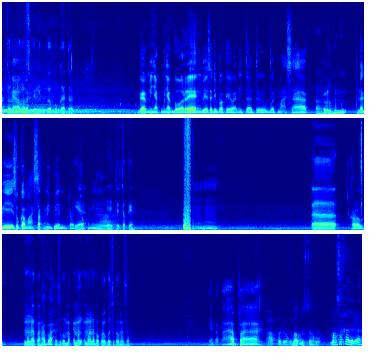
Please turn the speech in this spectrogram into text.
Atau lu suka dibuka-buka Tor? nggak minyak minyak goreng biasa dipakai wanita tuh buat masak. Lu kan lagi suka masak nih pin. Cocok Iya. nih. Iya, cocok ya. Mm-mm. Eh, kalau emang apa? Apa? Gua suka ma- emang emang apa kalau gue suka masak? ya nggak apa-apa apa dong bagus dong masak adalah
